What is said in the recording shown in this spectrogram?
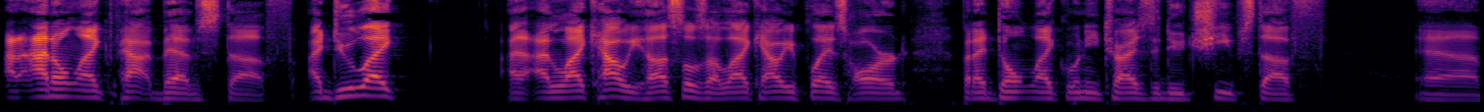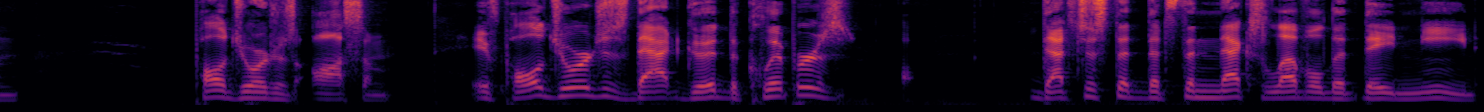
I, don't like Pat Bev's stuff. I do like I, I, like how he hustles. I like how he plays hard, but I don't like when he tries to do cheap stuff. Um, Paul George is awesome. If Paul George is that good, the Clippers, that's just the, that's the next level that they need.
